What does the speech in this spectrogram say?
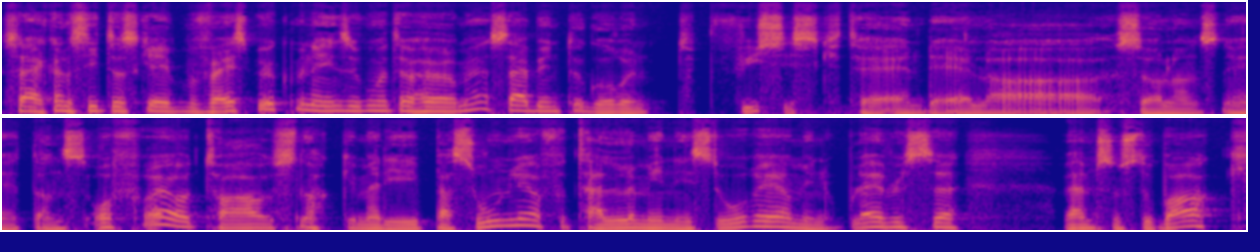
Så jeg kan sitte og skrive på Facebook, men ingen som kommer til å høre meg. Så jeg begynte å gå rundt fysisk til en del av Sørlandsnyhetenes ofre og ta og snakke med de personlig og fortelle min historie og min opplevelse hvem som sto bak.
